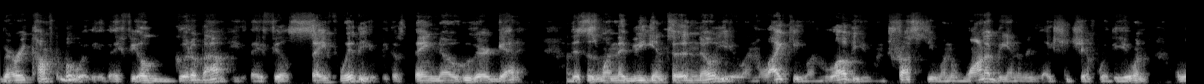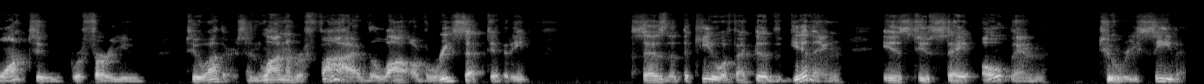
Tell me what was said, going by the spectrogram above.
very comfortable with you. They feel good about you. They feel safe with you because they know who they're getting. This is when they begin to know you and like you and love you and trust you and want to be in a relationship with you and want to refer you to others. And law number five, the law of receptivity, says that the key to effective giving is to stay open to receiving.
